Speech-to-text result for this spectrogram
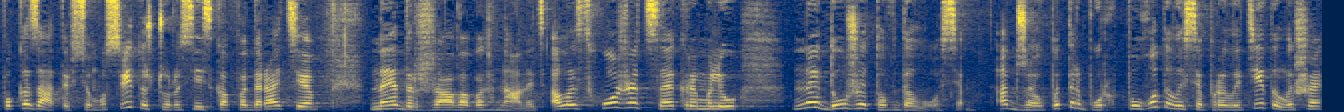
показати всьому світу, що Російська Федерація не держава-вигнанець. Але, схоже, це Кремлю не дуже то вдалося. Адже у Петербург погодилися прилетіти лише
